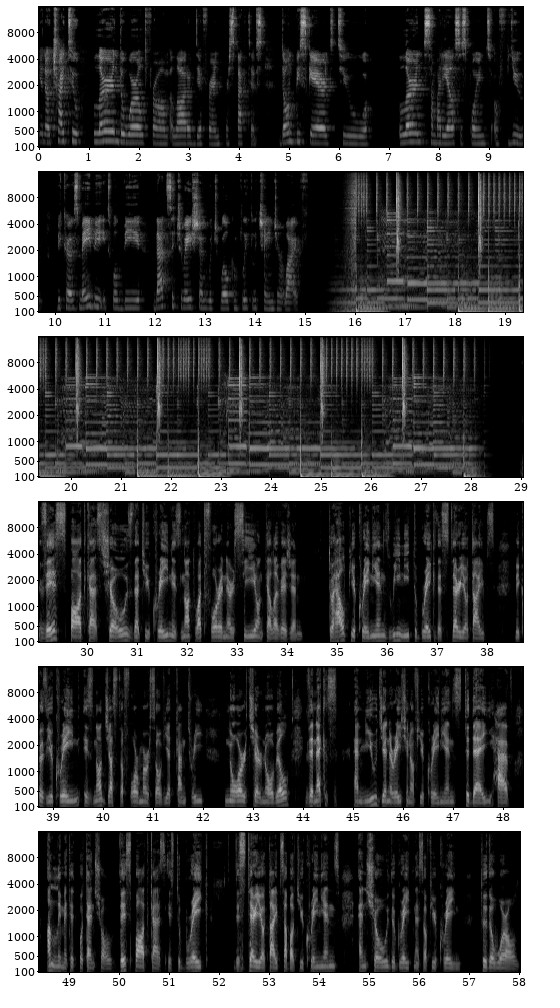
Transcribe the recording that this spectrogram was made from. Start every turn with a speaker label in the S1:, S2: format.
S1: you know, try to learn the world from a lot of different perspectives. Don't be scared to learn somebody else's point of view because maybe it will be that situation which will completely change your life.
S2: This podcast shows that Ukraine is not what foreigners see on television. To help Ukrainians, we need to break the stereotypes because Ukraine is not just a former Soviet country, nor Chernobyl. The next and new generation of Ukrainians today have unlimited potential. This podcast is to break the stereotypes about Ukrainians and show the greatness of Ukraine to the world.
